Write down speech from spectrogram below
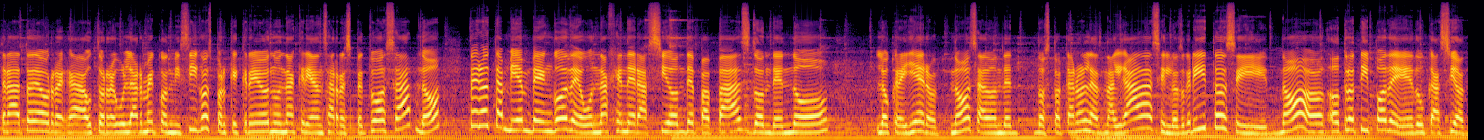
trato de autorregularme con mis hijos porque creo en una crianza respetuosa, ¿no? Pero también vengo de una generación de papás donde no lo creyeron, ¿no? O sea, donde nos tocaron las nalgadas y los gritos y, ¿no? Otro tipo de educación.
